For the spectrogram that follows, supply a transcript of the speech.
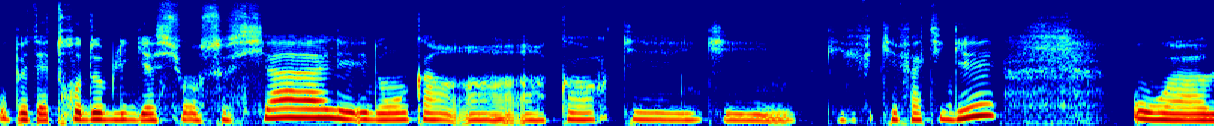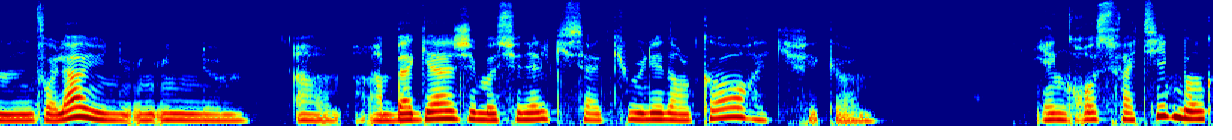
ou peut-être trop d'obligations sociales et, donc un, corps qui, qui, qui, est fatigué ou voilà une, une, un, un, bagage émotionnel qui s'est accumulé dans le corps et qui fait que il y a une grosse fatigue donc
